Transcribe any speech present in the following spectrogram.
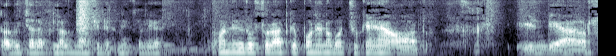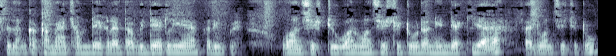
तो अभी चलो फ़िलहाल मैच देखने के लिए। फाइनली दोस्तों, रात के पौने नौ बज चुके हैं और इंडिया और श्रीलंका का मैच हम देख रहे थे, अभी देख लिए हैं। करीब one sixty one one sixty two run India किया है, शायद वन सिक्सटी टू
